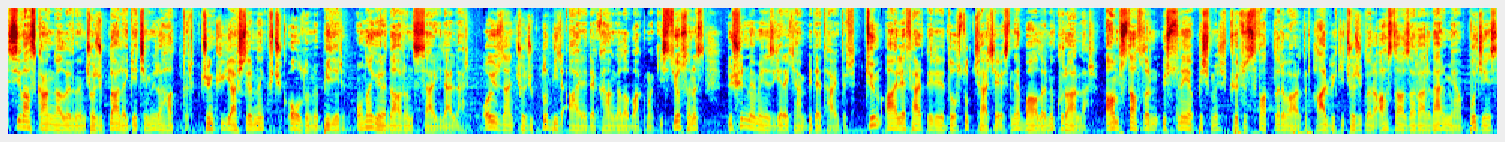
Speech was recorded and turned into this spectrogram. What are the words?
Sivas Kangallarının çocuklarla geçimi rahattır. Çünkü yaşlarının küçük olduğunu bilir, ona göre davranış sergilerler. O yüzden çocuklu bir ailede kangala bakmak istiyorsanız düşünmemeniz gereken bir detaydır. Tüm aile fertleriyle dostluk çerçevesinde bağlarını kurarlar. Amstaffların üstüne yapışmış kötü sıfatları vardır. Halbuki çocuklara asla zarar vermeyen bu cins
